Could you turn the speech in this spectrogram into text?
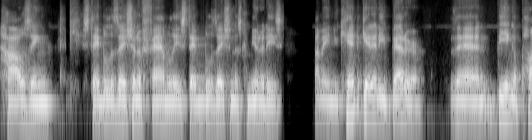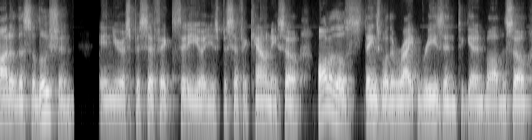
housing, stabilization of families, stabilization of communities. I mean, you can't get any better than being a part of the solution in your specific city or your specific county. So all of those things were the right reason to get involved. And so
